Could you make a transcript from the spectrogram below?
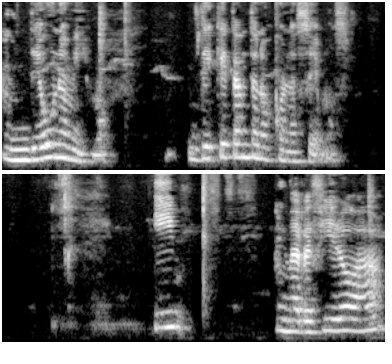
de uno mismo, de qué tanto nos conocemos. Y me refiero a,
